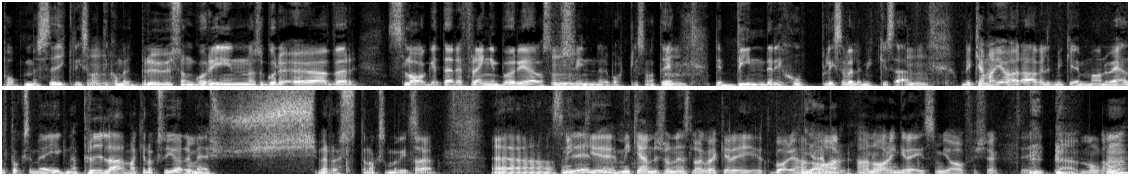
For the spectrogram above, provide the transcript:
popmusik. Liksom, Mm. Att det kommer ett brus som går in och så går det över slaget där refrängen börjar och så Mm. försvinner det bort. Liksom, att det, det binder ihop liksom väldigt mycket. Så. Mm. Och det kan man göra väldigt mycket manuellt också med egna prylar. Man kan också göra det Mm. med shh, med rösten också om man vill. Så här. Eh, så Micke, det, Micke Andersson är en slagverkare i Göteborg. Han har, han har en grej som jag har försökt hitta många år.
